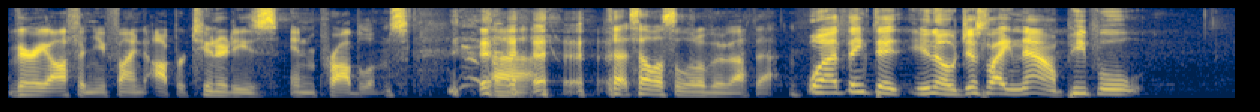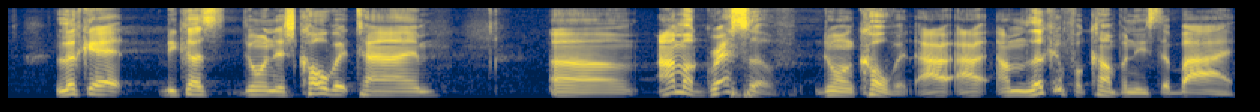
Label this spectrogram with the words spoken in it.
very often you find opportunities in problems. Uh, t- tell us a little bit about that. Well, I think that, you know, just like now, people look at because during this COVID time, um, I'm aggressive during COVID. I, I, I'm looking for companies to buy.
